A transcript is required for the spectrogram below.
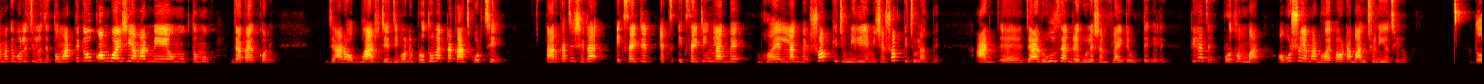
আমাকে বলেছিল যে, তোমার থেকেও কম বয়সী আমার মেয়ে অমুক তমুক যাতায়াত করে। যার অভ্যাস যে জীবনে প্রথম একটা কাজ করছে, তার কাছে সেটা এক্সাইটেড এক্সাইটিং লাগবে, ভয়ের লাগবে সব কিছু মিলিয়ে মিশে সব কিছু লাগবে। আর যা রুলস অ্যান্ড রেগুলেশন ফ্লাইটে উঠতে গেলে। ঠিক আছে? প্রথমবার। অবশ্যই আমার ভয় পাওয়াটা বাঞ্ছনীয় ছিল। তো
